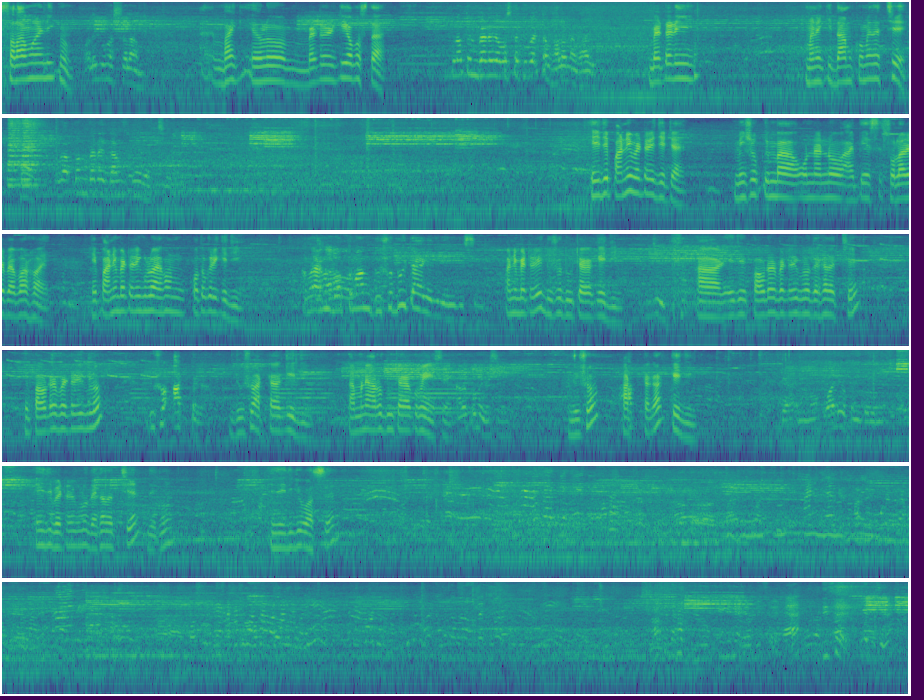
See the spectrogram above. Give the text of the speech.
আসসালামু আলাইকুম। ওয়ালাইকুম আসসালাম। ভাই কি হলো ব্যাটারির কি অবস্থা? পুরাতন ব্যাটারির অবস্থা খুব একটা ভালো না ভাই। ব্যাটারি মানে কি দাম কমে যাচ্ছে? হ্যাঁ পুরাতন ব্যাটারির দাম কমে যাচ্ছে। এই যে পানি ব্যাটারি যেটা মিশো কিংবা অন্যান্য আইপিএস সোলারে ব্যবহার হয় এই পানি ব্যাটারিগুলো এখন কত করে কেজি? আমরা এখন বর্তমান দুশো দুই টাকা কেজি দিচ্ছি পানি ব্যাটারি দুশো দুই টাকা কেজি। জি। আর এই যে পাউডার ব্যাটারিগুলো দেখা যাচ্ছে এই পাউডার ব্যাটারিগুলো দুশো আট টাকা। দুশো আট টাকা কেজি। তার মানে আরও দুই টাকা কমে গেছে। কমে গেছে। দুশো আট টাকা কেজি। এই যে ব্যাটারিগুলো দেখা যাচ্ছে দেখুন। এদিকেও আছে দিছে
